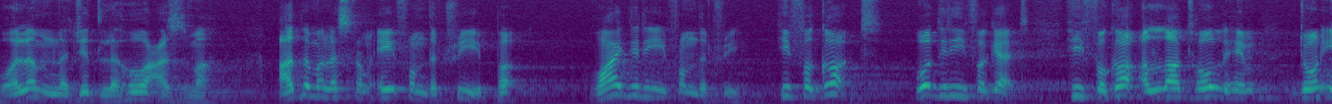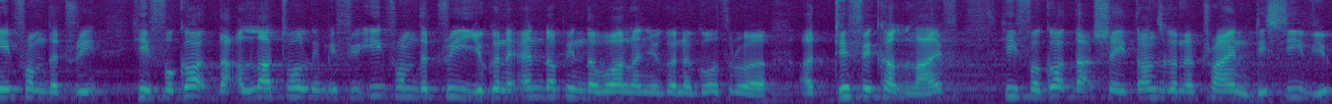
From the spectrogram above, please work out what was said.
وَلَمْ نَجِدْ لَهُ عَزْمًا Adam ate from the tree, but why did he eat from the tree? He forgot. What did he forget? He forgot Allah told him, don't eat from the tree. He forgot that Allah told him, if you eat from the tree, you're going to end up in the world and you're going to go through a, a difficult life. He forgot that shaitan's going to try and deceive you.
